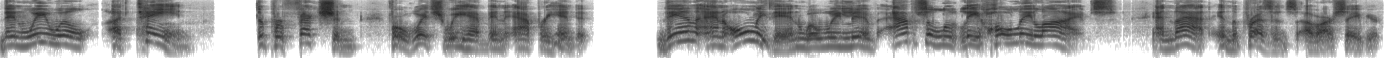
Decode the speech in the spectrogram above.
then we will attain the perfection for which we have been apprehended. Then and only then will we live absolutely holy lives, and that in the presence of our Savior.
